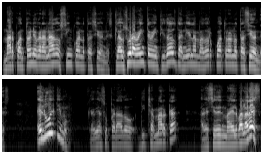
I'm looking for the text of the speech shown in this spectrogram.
Marco Antonio Granado, 5 anotaciones. Clausura 2022, Daniel Amador, 4 anotaciones. El último que había superado dicha marca había sido Ismael Valadez,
